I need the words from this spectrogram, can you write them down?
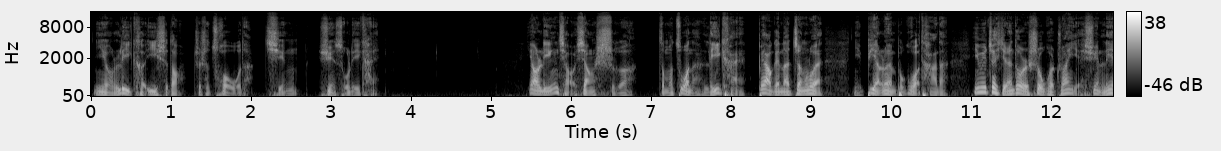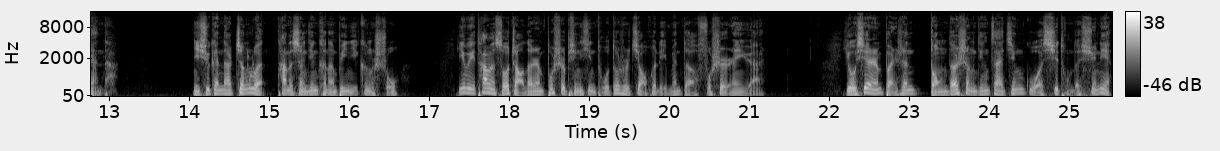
你要立刻意识到这是错误的，请迅速离开。要灵巧像蛇，怎么做呢？离开，不要跟他争论，你辩论不过他的，因为这些人都是受过专业训练的。你去跟他争论，他的圣经可能比你更熟，因为他们所找的人不是平信徒，都是教会里面的服侍人员。有些人本身懂得圣经，在经过系统的训练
